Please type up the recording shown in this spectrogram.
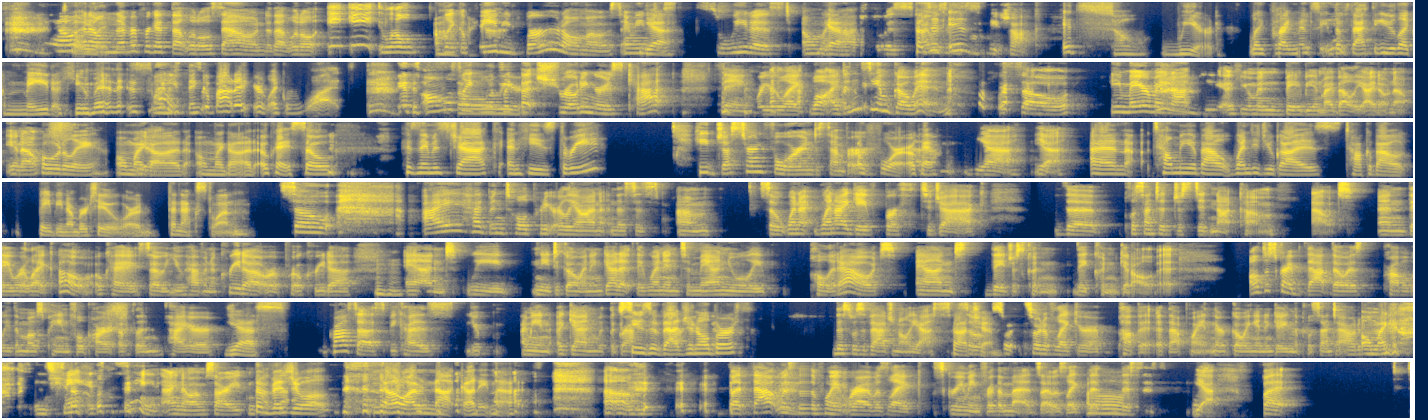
You know, and I'll never forget that little sound, that little ee, ee, little Oh like a baby bird almost. I mean, Yeah. just sweetest. Oh my Yeah. gosh, it was. 'Cause I was it is- complete shock. It's so weird. Like pregnancy, the fact that you like made a human is when you think about it, you're like, what? It's, almost like well, it's like that Schrodinger's cat thing where you're like, well, I didn't see him go in, so he may or may not be a human baby in my belly. I don't know. You know. Totally. Oh my Yeah. God. Oh my God. Okay. So his name is Jack and he's three? He just turned four in December. Oh, four. Okay. Um, yeah, yeah. And tell me about when did you guys talk about baby number two or the next one? So I had been told pretty early on, and this is um, so when I when I gave birth to Jack, the placenta just did not come out. And they were like, oh, okay, so you have an accreta or a percreta, Mhm. and we need to go in and get it. They went in to manually pull it out, and they just couldn't, they couldn't get all of it. I'll describe that though as probably the most painful part of the entire Yes. process because you're I mean again with the So he was a vaginal birth? This was a vaginal, yes. Gotcha. So, so sort of like you're a puppet at that point, and they're going in and getting the placenta out. Of Oh you. my God. It's insane! It's insane. I know. I'm sorry. You can The visual. No, I'm not cutting that. um, but that was the point where I was like screaming for the meds. I was like, "Th- Oh. "This is yeah." But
